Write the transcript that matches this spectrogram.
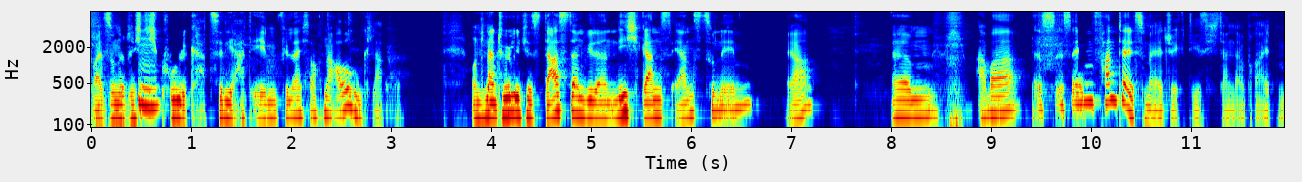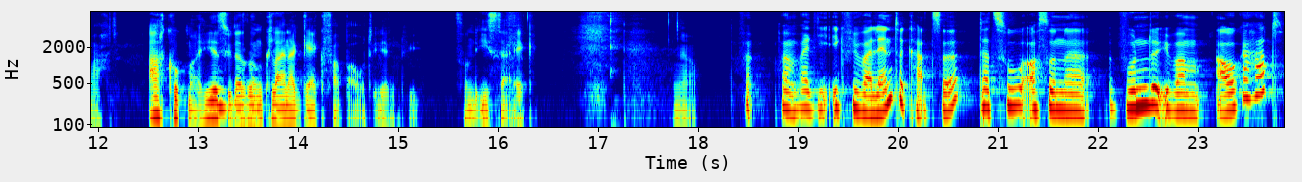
Weil so eine richtig mhm. coole Katze, die hat eben vielleicht auch eine Augenklappe. Und Klar. natürlich ist das dann wieder nicht ganz ernst zu nehmen, ja. Ähm, aber es ist eben Funtails Magic, die sich dann da breit macht. Ach, guck mal, hier ist hm. wieder so ein kleiner Gag verbaut irgendwie. So ein Easter Egg. Ja. Weil die äquivalente Katze dazu auch so eine Wunde überm Auge hat.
